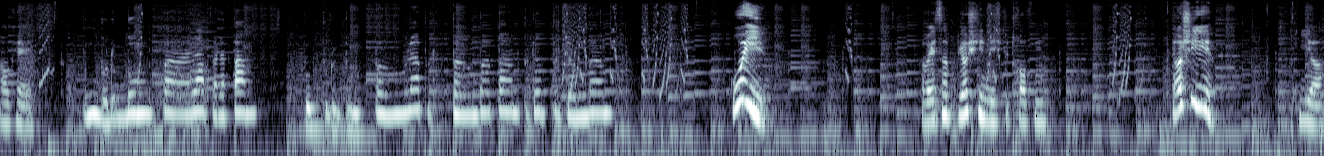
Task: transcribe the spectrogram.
Okay. Hui! Aber jetzt hat Yoshi nicht getroffen. Yoshi! Hier.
